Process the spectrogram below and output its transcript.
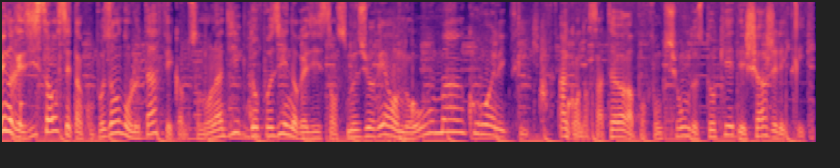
Une résistance est un composant dont le taf est, comme son nom l'indique, d'opposer une résistance mesurée en ohm à un courant électrique. Un condensateur a pour fonction de stocker des charges électriques.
